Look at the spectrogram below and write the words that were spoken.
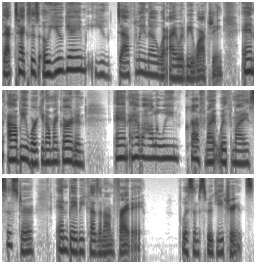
That Texas OU game, you definitely know what I would be watching. And I'll be working on my garden. And I have a Halloween craft night with my sister and baby cousin on Friday with some spooky treats.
